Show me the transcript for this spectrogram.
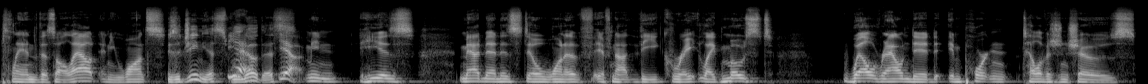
planned this all out, and he wants. He's a genius. yeah, We know this. Yeah, I mean, he is. Mad Men is still one of, if not the great, like most well-rounded, important television shows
